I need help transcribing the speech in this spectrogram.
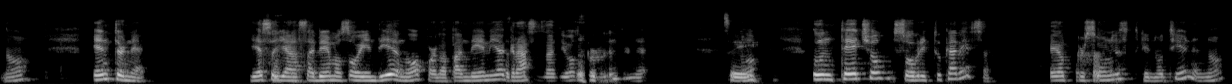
¿no? Internet. Y eso ya sabemos hoy en día, ¿no? Por la pandemia, gracias a Dios por el Internet. Sí. Un techo sobre tu cabeza. Hay personas que no tienen, ¿no?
